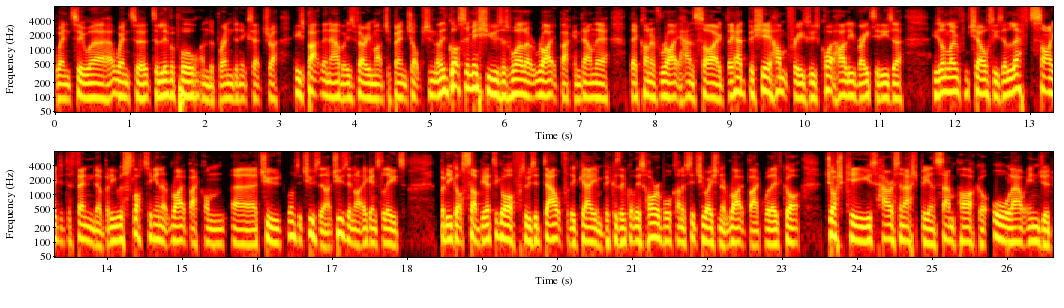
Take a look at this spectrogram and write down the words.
went to uh, went to, to Liverpool under Brendan, etc. He's back there now, but he's very much a bench option. And they've got some issues as well at right back and down there. Their kind of right hand side. They had Bashir Humphreys, who's quite highly rated. He's a he's on loan from Chelsea. He's a left-sided defender, but he was slotting in at right back on uh, Tuesday. When was it Tuesday night? Tuesday night against Leeds, but he got subbed. He had to go off, so he's a doubt for the game because they've got this horrible kind of situation at right back where they've got Josh Keys, Harrison Ashby, and Sam Parker all out injured.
